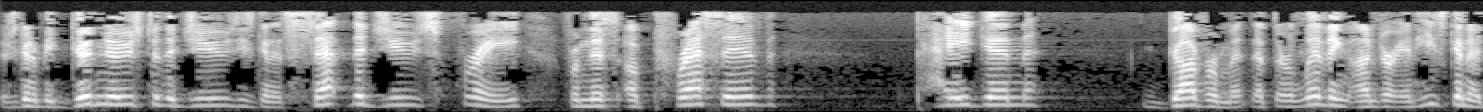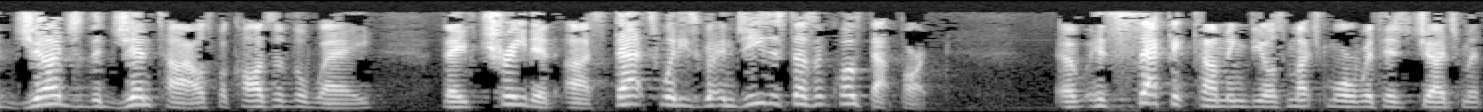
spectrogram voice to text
there's going to be good news to the Jews. He's going to set the Jews free from this oppressive, pagan government that they're living under, and he's going to judge the Gentiles because of the way they've treated us. That's what he's going. And Jesus doesn't quote that part. Uh, his second coming deals much more with his judgment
